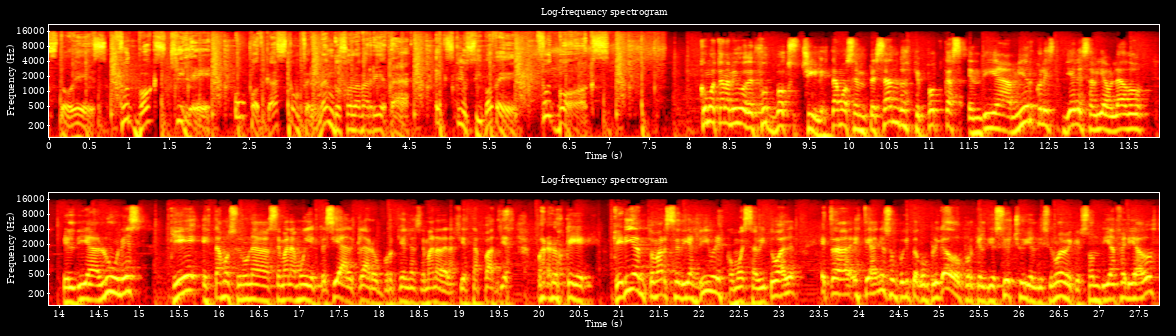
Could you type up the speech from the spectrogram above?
Esto es Footbox Chile, un podcast con Fernando Solabarrieta, exclusivo de Footbox. ¿Cómo están amigos de Footbox Chile? Estamos empezando este podcast en día miércoles. Ya les había hablado el día lunes que estamos en una semana muy especial, claro, porque es la semana de las fiestas patrias. Para los que querían tomarse días libres, como es habitual, este año es un poquito complicado porque el 18 y el 19, que son días feriados,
